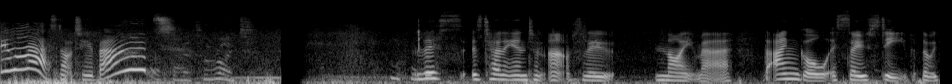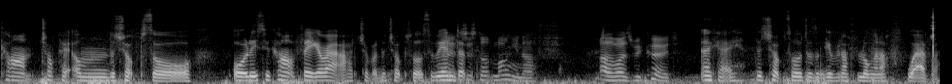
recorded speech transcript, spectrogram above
Oh, that's not too bad. That's all right. This is turning into an absolute nightmare. The angle is so steep that we can't chop it on the chop saw, or at least we can't figure out how to chop on the chop saw. So we No, end it's up. just not long enough. Otherwise, we could. Okay, the chop saw doesn't give enough long enough, whatever.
